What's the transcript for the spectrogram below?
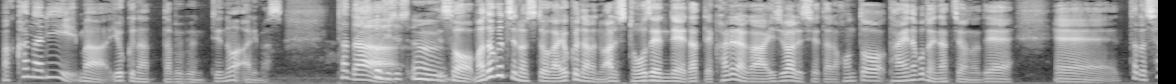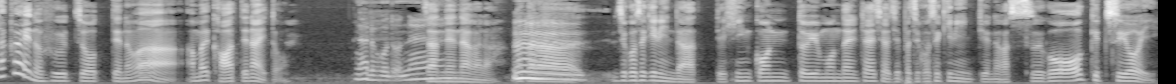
まあかなり、まあ良くなった部分っていうのはあります。ただ、うんそう、窓口の人が良くなるのはある種当然で、だって彼らが意地悪してたら本当大変なことになっちゃうので、えー、ただ社会の風潮っていうのはあんまり変わってないと。なるほどね。残念ながら。うんだから、自己責任だって、貧困という問題に対しては、やっぱ自己責任っていうのがすごく強い。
